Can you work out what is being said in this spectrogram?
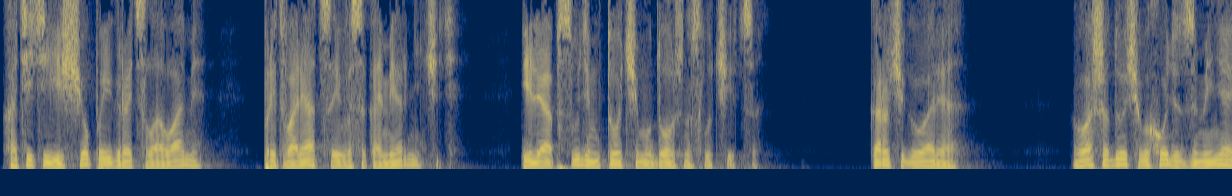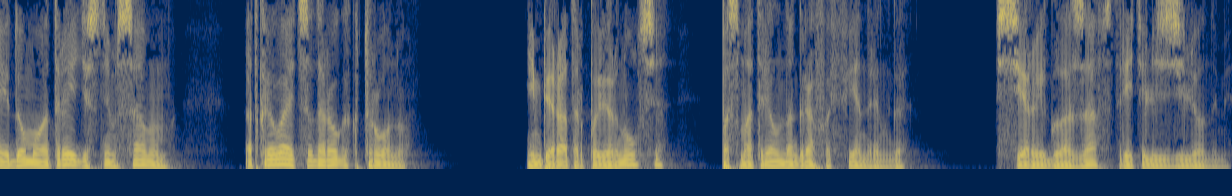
Хотите еще поиграть словами, притворяться и высокомерничать? Или обсудим то, чему должно случиться? Короче говоря, ваша дочь выходит за меня, и дому Атрейди с тем самым открывается дорога к трону. Император повернулся, посмотрел на графа Фенринга. Серые глаза встретились с зелеными.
